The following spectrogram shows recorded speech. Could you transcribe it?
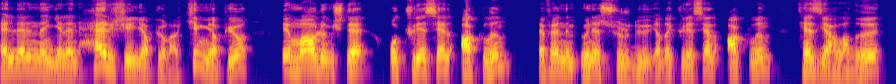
ellerinden gelen her şeyi yapıyorlar. Kim yapıyor? E malum işte o küresel aklın efendim öne sürdüğü ya da küresel aklın tezyahladığı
